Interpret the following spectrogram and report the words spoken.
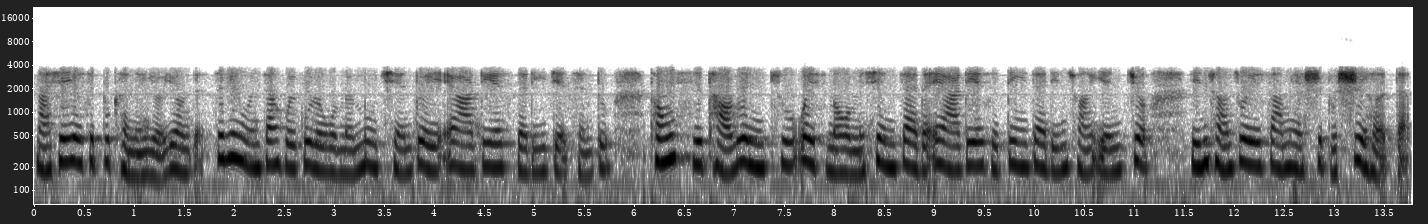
哪些又是不可能有用的？这篇文章回顾了我们目前对 ARDS 的理解程度，同时讨论出为什么我们现在的 ARDS 定义在临床研究、临床作业上面是不适合的。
